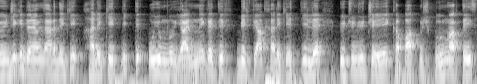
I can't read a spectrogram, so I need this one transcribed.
önceki dönemlerdeki hareketlikle uyumlu yani negatif bir fiyat hareketliğiyle 3. çeyreği kapatmış bulunmaktayız.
